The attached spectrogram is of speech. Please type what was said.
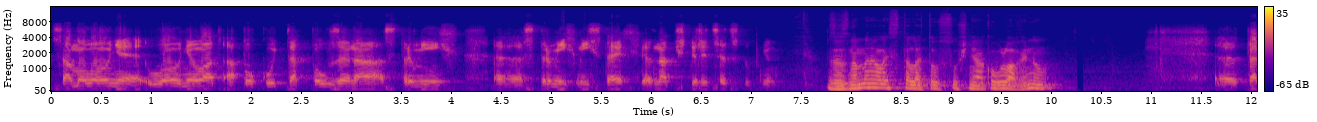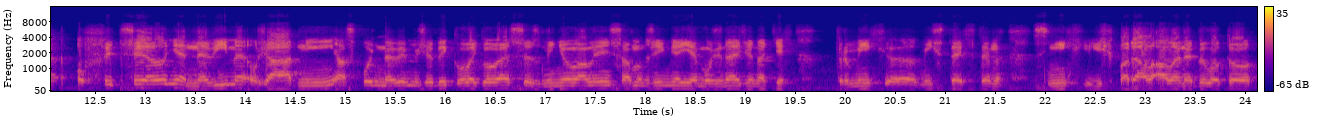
samovolně uvolňovat a pokud, tak pouze na strmých, strmých místech nad 40 stupňů. Zaznamenali jste letos už nějakou lavinu? Tak oficiálně nevíme o žádný, aspoň nevím, že by kolegové se zmiňovali. Samozřejmě je možné, že na těch trmých eh, místech ten sníh již padal, ale nebylo to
